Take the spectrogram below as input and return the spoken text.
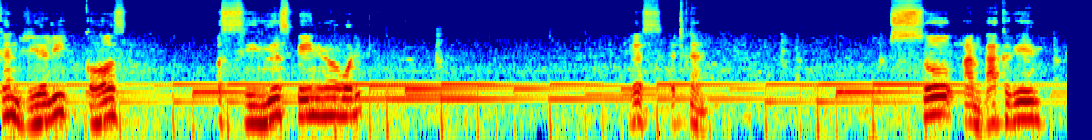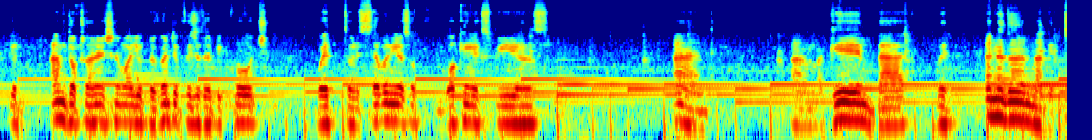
can really cause a serious pain in our body? Yes, it can. So, I'm back again. I'm Dr. Anil Sharma, your preventive physiotherapy coach with 27 years of working experience, and I'm again back with another nugget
